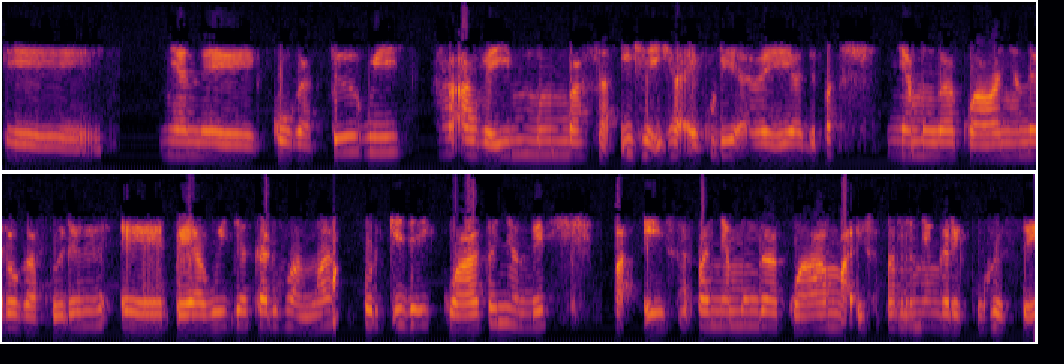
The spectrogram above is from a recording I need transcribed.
eh, ñane kogatýgui ha avei mymba sa'i he'i ha'ékuri avei ajépa ñamongakuaava ñande rogapýre eh, péagui jakaru hag̃ua porque jaikuaáta ñande mba'éichapa ñamongakuaa mba'éichapa ñangareko hese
